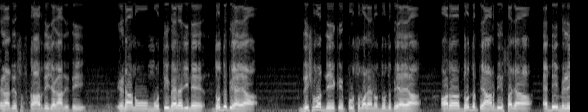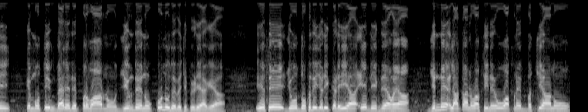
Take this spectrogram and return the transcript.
ਇਹਨਾਂ ਦੇ ਸੰਸਕਾਰ ਦੀ ਜਗ੍ਹਾ ਦਿੱਤੀ। ਇਹਨਾਂ ਨੂੰ ਮੋਤੀ ਮਹਿਰਾ ਜੀ ਨੇ ਦੁੱਧ ਪਿਆਇਆ। ਰਿਸ਼ਵਤ ਦੇ ਕੇ ਪੁਲਿਸ ਵਾਲਿਆਂ ਨੂੰ ਦੁੱਧ ਪਿਆਇਆ। ਔਰ ਦੁੱਧ ਪਿਆਣ ਦੀ ਸਜ਼ਾ ਐਡੀ ਮਿਲੀ ਕਿ ਮੋਤੀ ਮਹਿਰੇ ਦੇ ਪਰਿਵਾਰ ਨੂੰ ਜਿਉਂਦੇ ਨੂੰ ਕੋਲੂ ਦੇ ਵਿੱਚ ਪੀੜਿਆ ਗਿਆ। ਇਸੇ ਜੋ ਦੁੱਖ ਦੀ ਜਿਹੜੀ ਘੜੀ ਆ ਇਹ ਦੇਖਦਿਆਂ ਹੋਇਆ ਜਿੰਨੇ ਇਲਾਕਾ ਨਿਵਾਸੀ ਨੇ ਉਹ ਆਪਣੇ ਬੱਚਿਆਂ ਨੂੰ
